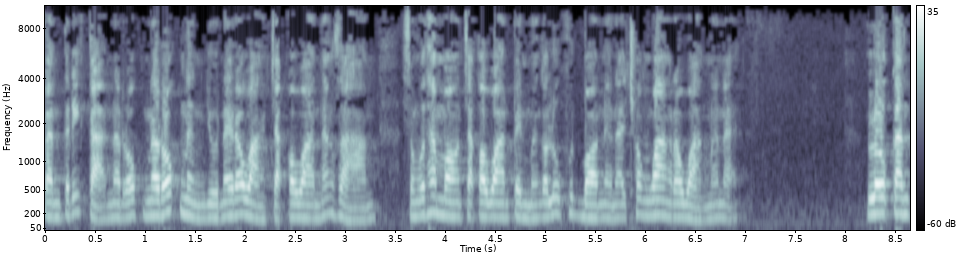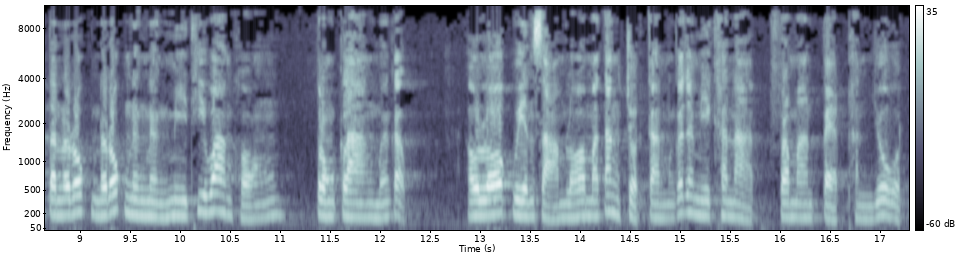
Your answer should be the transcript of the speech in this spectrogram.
กันตริกะนรกนรกหนึ่งอยู่ในระหว่างจักรวาลทั้งสาม สมมติถ้ามองจักรวาลเป็นเหมือนกับลูกฟุตบอลเนี่ยนะช่องว่างระหว่างนั้นแหละโลกันตนรกนรกหนึ่งหนึ่งมีที่ว่างของตรงกลางเหมือนกับ เอาล้อเกวียนสามล้อมาตั้งจดกัน มันก็จะมีขนาดประมาณแปดพันโยชน์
